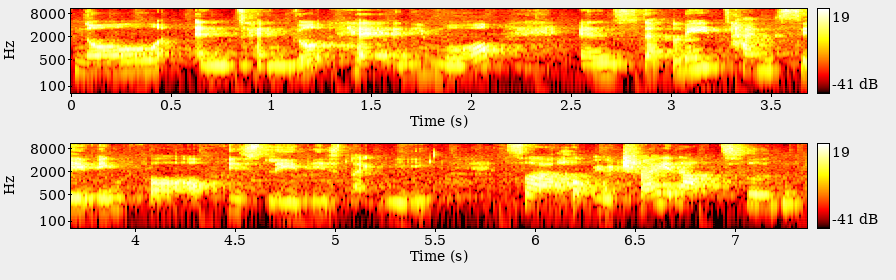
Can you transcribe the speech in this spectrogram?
no entangled hair anymore and it's definitely time saving for office ladies like me. So I hope you try it out soon.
